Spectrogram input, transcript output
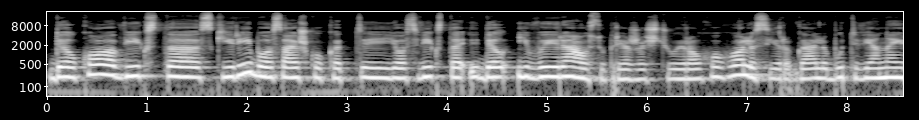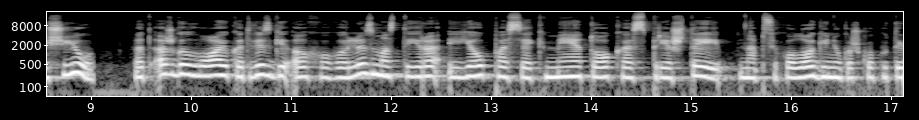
dėl ko vyksta skirybos, aišku, kad jos vyksta dėl įvairiausių priežasčių ir alkoholis ir gali būti viena iš jų. Bet aš galvoju, kad visgi alkoholizmas tai yra jau pasiekmė to, kas prieš tai, na, psichologinių kažkokių tai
